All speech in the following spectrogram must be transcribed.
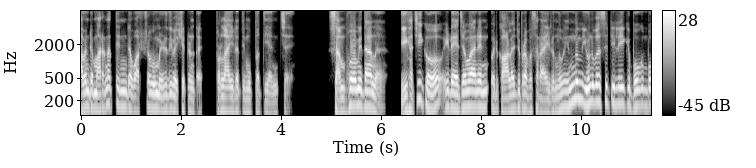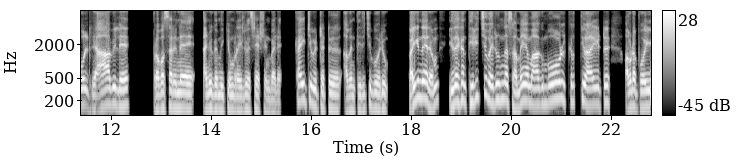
അവന്റെ മരണത്തിന്റെ വർഷവും എഴുതി വെച്ചിട്ടുണ്ട് തൊള്ളായിരത്തി മുപ്പത്തി അഞ്ച് സംഭവം ഇതാണ്. ഈ ഹച്ചിക്കോയുടെ യജമാനൻ ഒരു കോളേജ് പ്രൊഫസറായിരുന്നു എന്നും യൂണിവേഴ്സിറ്റിയിലേക്ക് പോകുമ്പോൾ രാവിലെ പ്രൊഫസറിനെ അനുഗമിക്കും റെയിൽവേ സ്റ്റേഷൻ വരെ. കയറ്റി വിട്ടിട്ട് അവൻ തിരിച്ചു പോരും. വൈകുന്നേരം ഇദ്ദേഹം തിരിച്ചു വരുന്ന സമയമാകുമ്പോൾ കൃത്യമായിട്ട് അവിടെ പോയി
